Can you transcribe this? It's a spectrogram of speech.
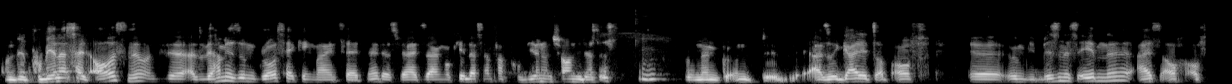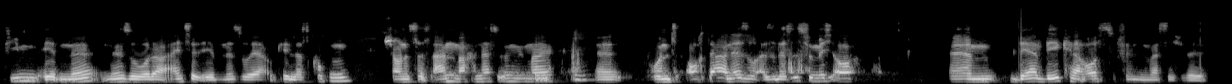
Und wir probieren das halt aus, ne? Und wir, also wir haben hier so ein Growth Hacking Mindset, ne? Dass wir halt sagen, okay, lass einfach probieren und schauen, wie das ist. Mhm. Und dann, und, also egal jetzt ob auf äh, irgendwie Business-Ebene als auch auf Team-Ebene, ne, so oder Einzelebene, so ja, okay, lass gucken, schauen uns das an, machen das irgendwie mal. Mhm. Äh, und auch da, ne, so, also das ist für mich auch ähm, der Weg herauszufinden, was ich will,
